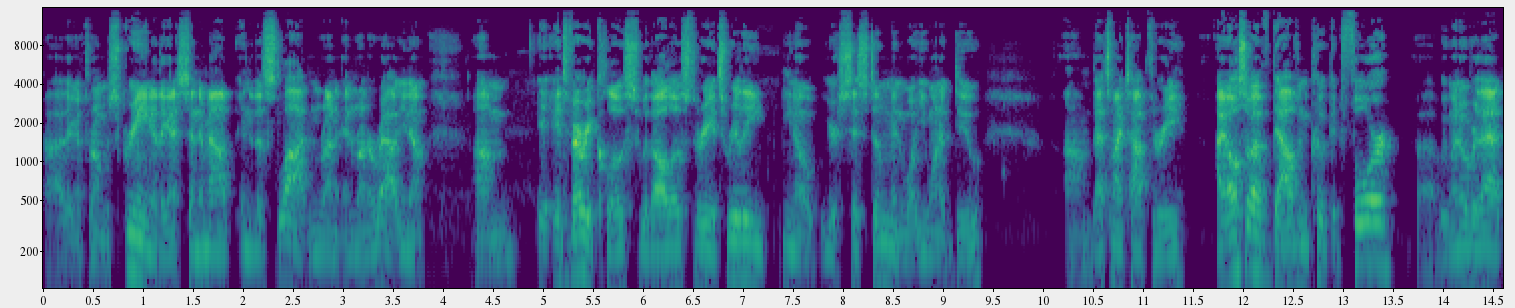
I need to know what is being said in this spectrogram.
Uh, they're going to throw him a screen, or they're going to send him out into the slot and run and run a route. You know, um, it's very close with all those three. It's really you know your system and what you want to do. Um, that's my top three. I also have Dalvin Cook at four. Uh, we went over that.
